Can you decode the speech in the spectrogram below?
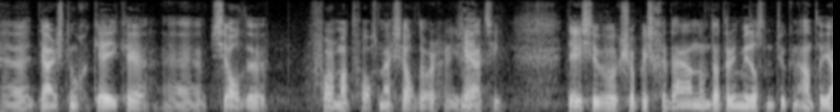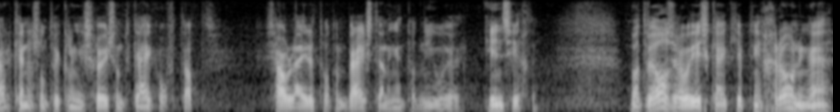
Uh, daar is toen gekeken, hetzelfde format, volgens mij, dezelfde organisatie. Ja. Deze workshop is gedaan omdat er inmiddels natuurlijk een aantal jaren kennisontwikkeling is geweest om te kijken of dat zou leiden tot een bijstelling en tot nieuwe inzichten. Wat wel zo is, kijk, je hebt in Groningen,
